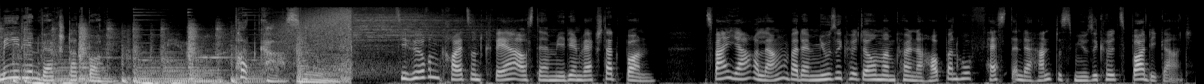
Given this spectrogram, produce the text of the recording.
Medienwerkstatt Bonn. Podcast. Sie hören Kreuz und Quer aus der Medienwerkstatt Bonn. Zwei Jahre lang war der Musical Dome am Kölner Hauptbahnhof fest in der Hand des Musicals Bodyguard.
